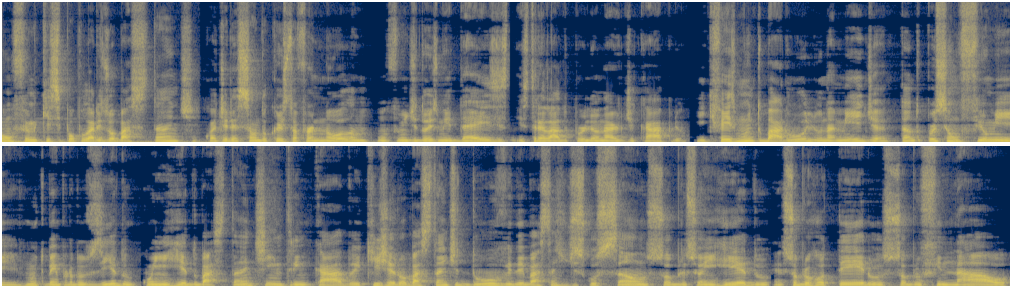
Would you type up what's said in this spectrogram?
Foi um filme que se popularizou bastante com a direção do Christopher Nolan, um filme de 2010 estrelado por Leonardo DiCaprio e que fez muito barulho na mídia, tanto por ser um filme muito bem produzido, com um enredo bastante intrincado e que gerou bastante dúvida e bastante discussão sobre o seu enredo, eh, sobre o roteiro, sobre o final,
